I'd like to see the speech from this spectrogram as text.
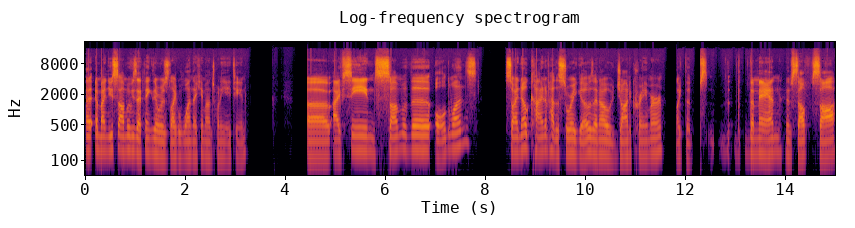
Uh, and by new Saw movies, I think there was like one that came out in 2018. Uh, I've seen some of the old ones, so I know kind of how the story goes. I know John Kramer, like the the, the man himself, Saw,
